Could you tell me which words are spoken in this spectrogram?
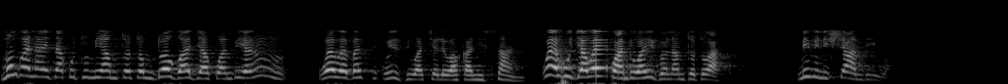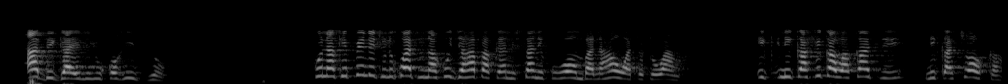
mungu anaweza kutumia mtoto mdogo aje akwambie mm, wewe basi siku hizi wachelewa kanisani. We hujawahi kuambiwa hivyo na mtoto wako. Mimi nishaambiwa. Abigaili yuko hivyo. Kuna kipindi tulikuwa tunakuja hapa kanisani kuomba na hao watoto wangu. Ik, nikafika wakati nikachoka.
